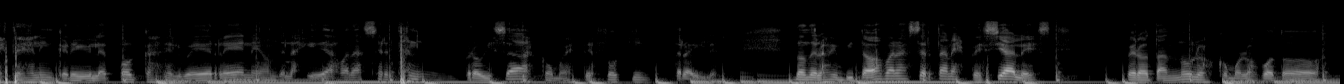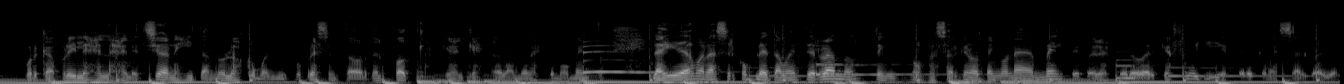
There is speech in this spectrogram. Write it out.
Este es el increíble podcast del BRN donde las ideas van a ser tan improvisadas como este fucking trailer. Donde los invitados van a ser tan especiales pero tan nulos como los votos por Capriles en las elecciones y tan nulos como el mismo presentador del podcast, que es el que está hablando en este momento. Las ideas van a ser completamente random, tengo que confesar que no tengo nada en mente, pero espero ver que fluye y espero que me salga bien.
